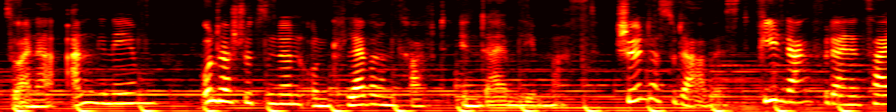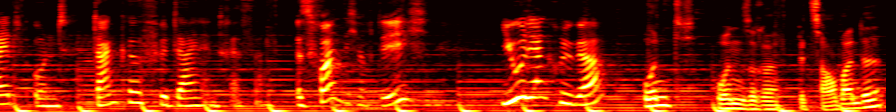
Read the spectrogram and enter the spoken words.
zu einer angenehmen, unterstützenden und cleveren Kraft in deinem Leben machst. Schön, dass du da bist. Vielen Dank für deine Zeit und danke für dein Interesse. Es freuen sich auf dich Julian Krüger und unsere bezaubernde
